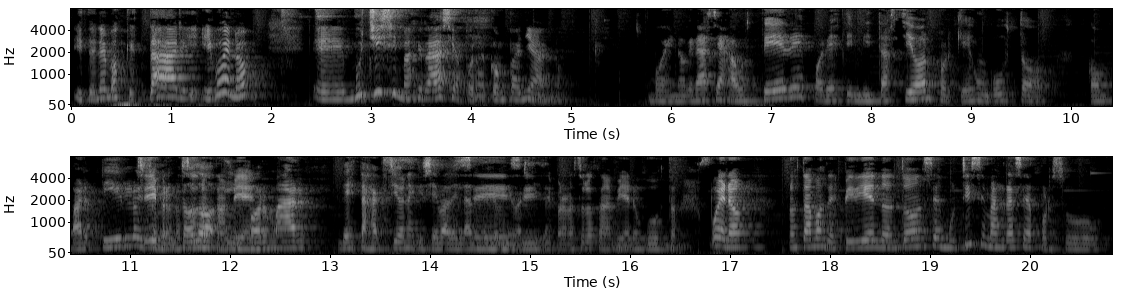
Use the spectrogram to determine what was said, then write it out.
y tenemos que estar. Y, bueno, eh, muchísimas gracias por acompañarnos. Bueno, gracias a ustedes por esta invitación, porque es un gusto compartirlo y sobre todo informar de estas acciones que lleva adelante la universidad. Sí, para nosotros también un gusto. Bueno, nos estamos despidiendo entonces. Muchísimas gracias por su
